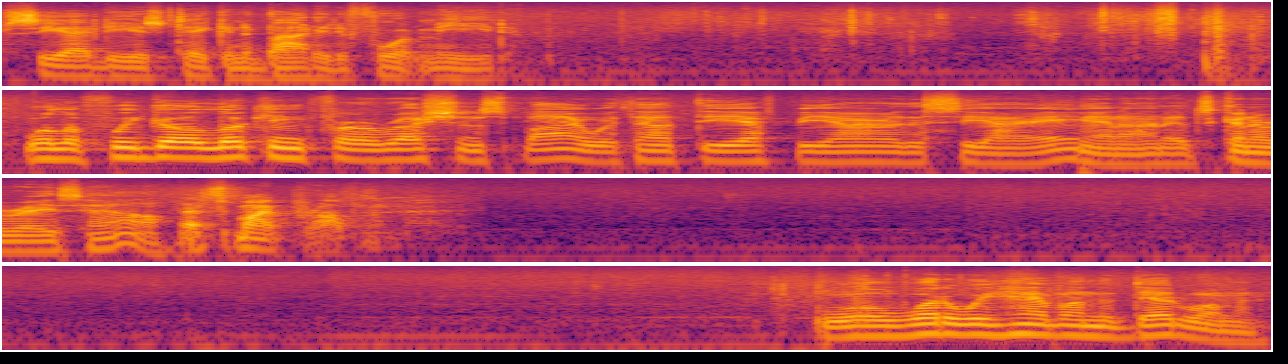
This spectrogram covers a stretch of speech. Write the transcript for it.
CID has taken the body to Fort Meade. Well, if we go looking for a Russian spy without the FBI or the CIA in on it, it's going to raise hell. That's my problem. Well, what do we have on the dead woman?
